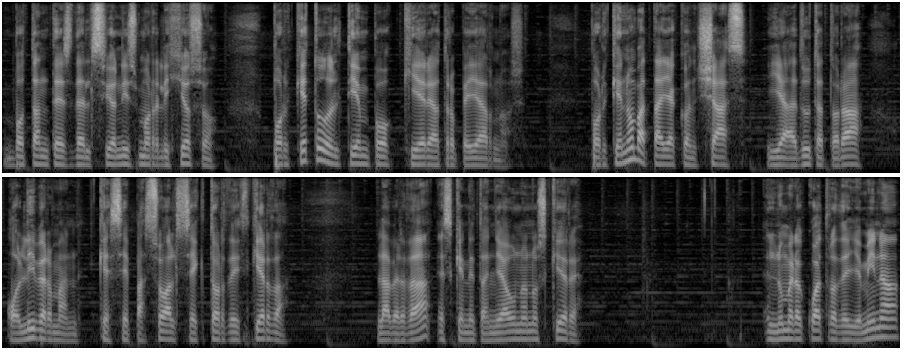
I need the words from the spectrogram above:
votantes del sionismo religioso, ¿por qué todo el tiempo quiere atropellarnos? ¿Por qué no batalla con Shas y Aduta Torah o Lieberman, que se pasó al sector de izquierda. La verdad es que Netanyahu no nos quiere. El número 4 de Yemina,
